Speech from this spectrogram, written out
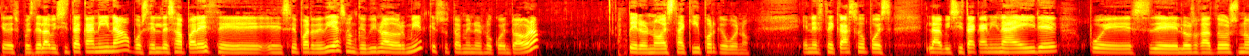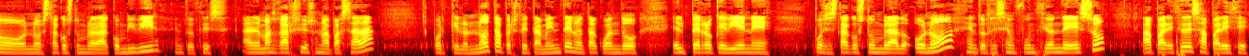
que después de la visita canina, pues él desaparece ese par de días, aunque vino a dormir, que eso también os lo cuento ahora pero no está aquí porque bueno en este caso pues la visita canina aire pues eh, los gatos no, no está acostumbrada a convivir. Entonces además Garfio es una pasada porque lo nota perfectamente nota cuando el perro que viene pues está acostumbrado o no. Entonces en función de eso aparece o desaparece.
